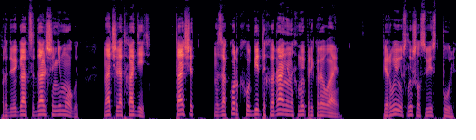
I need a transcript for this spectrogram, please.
Продвигаться дальше не могут, начали отходить. Тащат, на закорках убитых и раненых мы прикрываем. Впервые услышал свист пуль.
